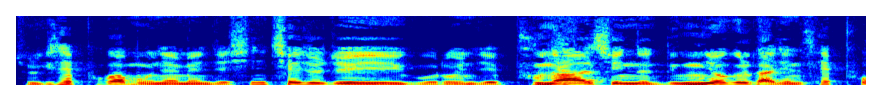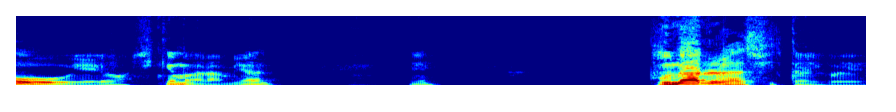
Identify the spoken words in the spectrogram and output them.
줄기세포가 뭐냐면 이제 신체 조직으로 이제 분화할 수 있는 능력을 가진 세포예요. 쉽게 말하면. 예? 분할을 할수 있다 이거예요.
